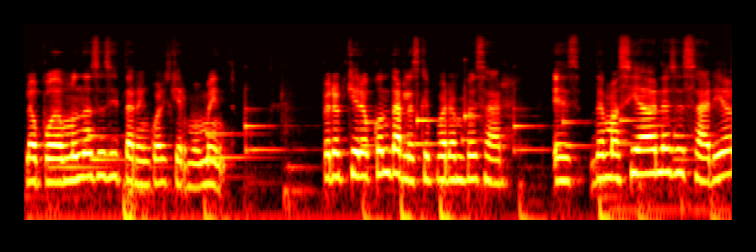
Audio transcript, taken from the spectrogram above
lo podemos necesitar en cualquier momento. Pero quiero contarles que para empezar es demasiado necesario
